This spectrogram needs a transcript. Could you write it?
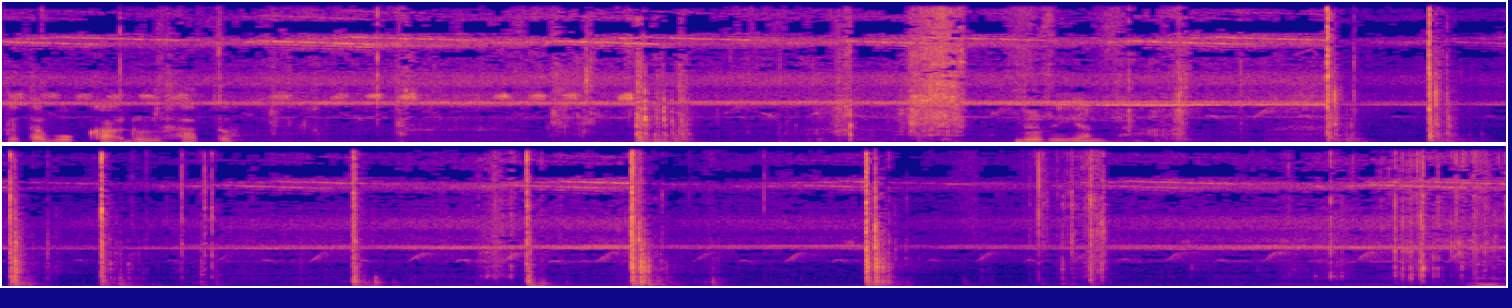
Kita buka dulu satu. Durian. Hmm.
